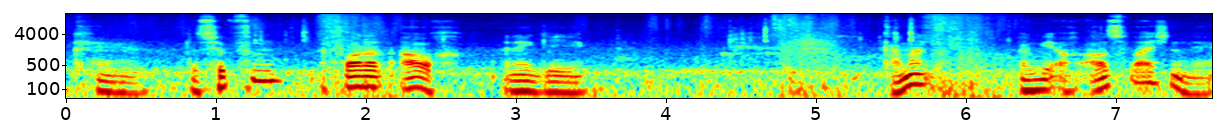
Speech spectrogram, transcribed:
Okay. Das Hüpfen erfordert auch Energie. Kann man irgendwie auch ausweichen? Nee.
